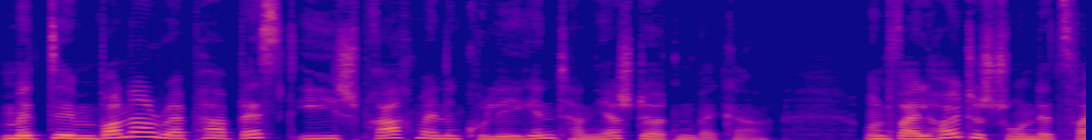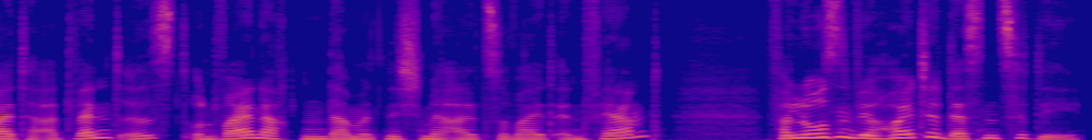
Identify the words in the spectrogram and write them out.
Mit dem Bonner Rapper Best E sprach meine Kollegin Tanja Störtenbecker. Und weil heute schon der zweite Advent ist und Weihnachten damit nicht mehr allzu weit entfernt, verlosen wir heute dessen CD.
